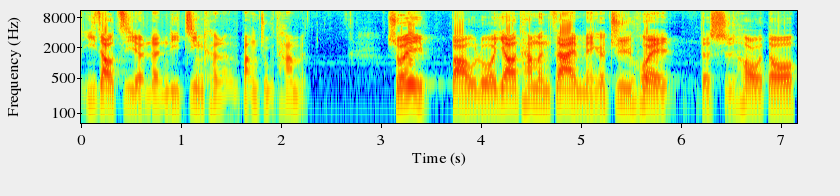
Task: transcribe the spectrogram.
依照自己的能力，尽可能帮助他们。所以保罗要他们在每个聚会的时候都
